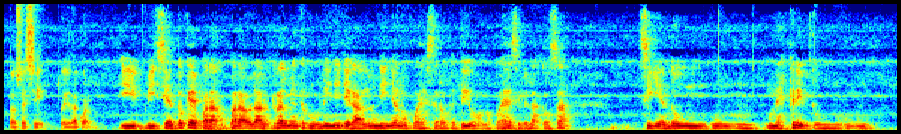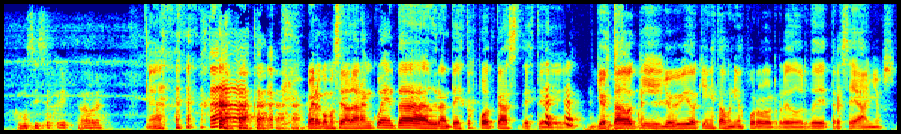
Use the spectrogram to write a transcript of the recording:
entonces sí, estoy de acuerdo. Y, y siento que para, para hablar realmente con un niño y llegarle a un niño no puedes ser objetivo, no puedes decirle las cosas siguiendo un, un, un script, un, un- ¿Cómo se dice script ahora? bueno, como se darán cuenta durante estos podcasts, este, yo he estado aquí, yo he vivido aquí en Estados Unidos por alrededor de 13 años.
